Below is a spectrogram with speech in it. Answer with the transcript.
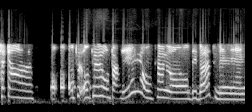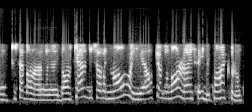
Chacun, on, on peut, on peut en parler, on peut en débattre, mais tout ça dans le, dans le calme et sereinement, et à aucun moment l'un essaye de convaincre l'autre.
